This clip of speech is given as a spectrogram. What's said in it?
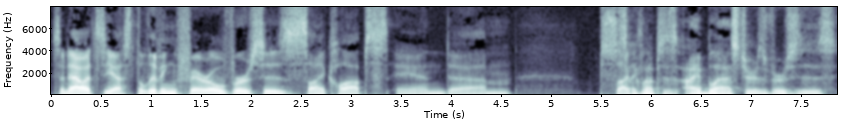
so now it's yes, the living pharaoh versus Cyclops and um, Cyclops. Cyclops' eye blasters versus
